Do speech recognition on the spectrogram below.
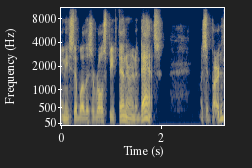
And he said, "Well, there's a roast beef dinner and a dance." I said, "Pardon?"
